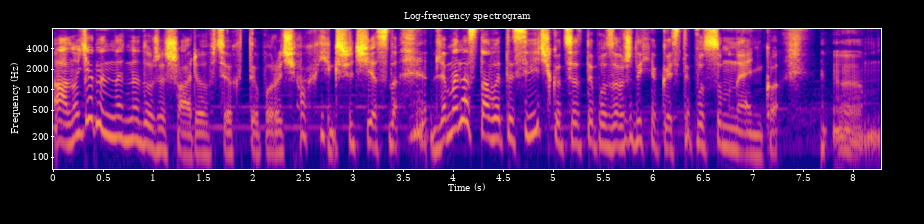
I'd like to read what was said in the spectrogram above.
А, ну я не, не, не дуже шарю в цих типу речах, якщо чесно. Для мене ставити свічку це, типу, завжди якось, типу, сумненько. Ем...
